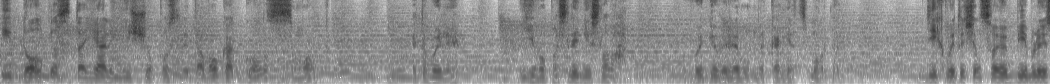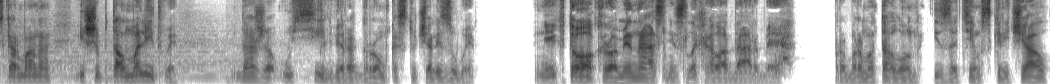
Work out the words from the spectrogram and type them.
и долго стояли еще после того, как голос смолк. «Это были его последние слова», — выговорил, наконец, Морган. Дик вытащил свою Библию из кармана и шептал молитвы. Даже у Сильвера громко стучали зубы. «Никто, кроме нас, не слыхал о Дарби», Пробормотал он и затем вскричал,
